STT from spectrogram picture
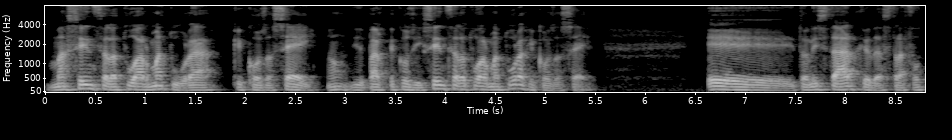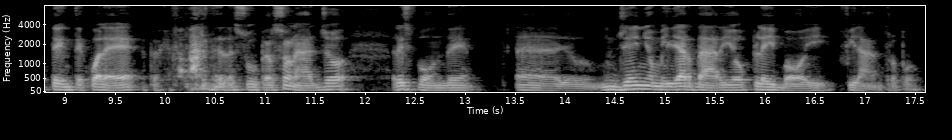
ma senza la tua armatura che cosa sei? No? Parte così, senza la tua armatura che cosa sei? E Tony Stark, da strafottente qual è, perché fa parte del suo personaggio, risponde eh, un genio miliardario, playboy, filantropo.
